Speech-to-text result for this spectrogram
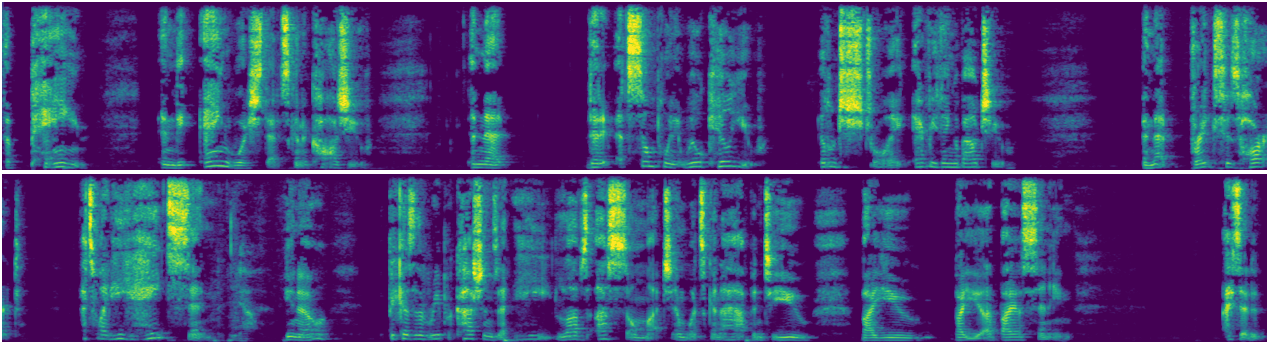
the pain and the anguish that it's going to cause you and that, that it, at some point it will kill you. It'll destroy everything about you. And that breaks his heart. That's why he hates sin. Yeah. You know, because of the repercussions that he loves us so much and what's going to happen to you by you, by you, uh, by us sinning. I said,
